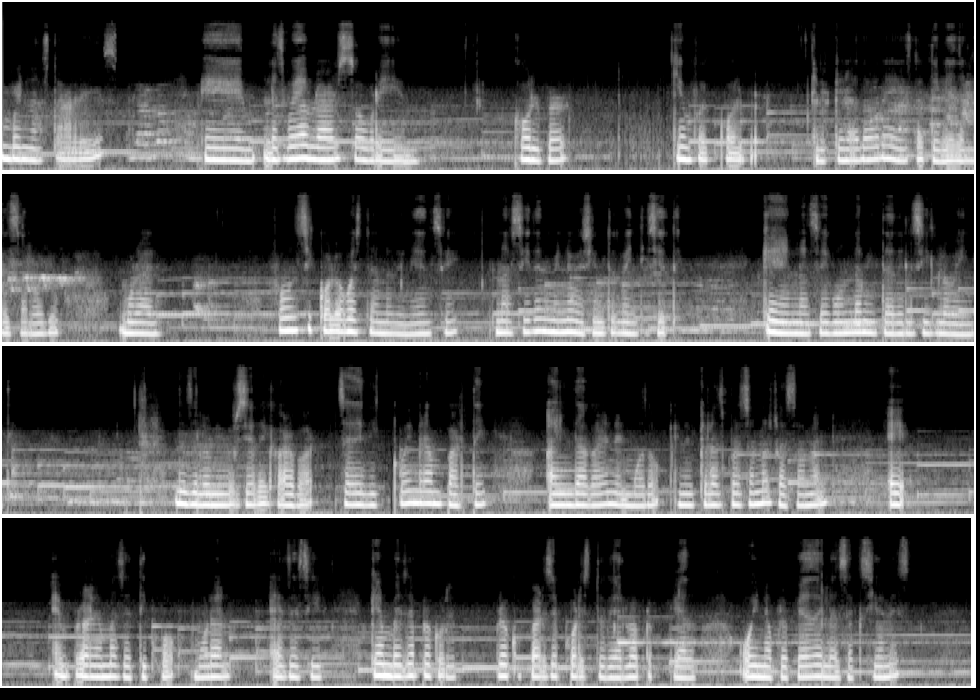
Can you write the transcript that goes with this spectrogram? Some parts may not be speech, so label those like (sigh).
Buenas tardes. Eh, les voy a hablar sobre Colbert. ¿Quién fue Colbert? El creador de esta teoría del desarrollo moral. Fue un psicólogo estadounidense nacido en 1927, que en la segunda mitad del siglo XX, desde la Universidad de Harvard, se dedicó en gran parte a indagar en el modo en el que las personas razonan e en problemas de tipo moral, es decir, que en vez de preocuparse por estudiar lo apropiado o inapropiado de las acciones,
